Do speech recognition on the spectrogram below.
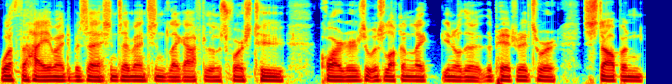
with the high amount of possessions. I mentioned like after those first two quarters, it was looking like you know the, the Patriots were stopping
